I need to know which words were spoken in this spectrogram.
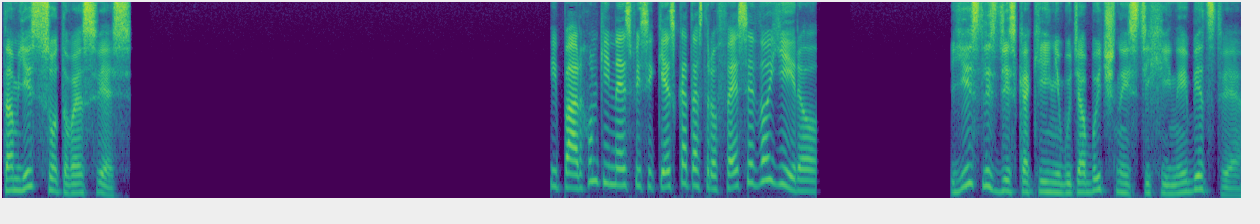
Там есть сотовая связь. Υπάρχουν κοινέ φυσικές καταστροφές εδώ γύρω. Есть ли здесь какие-нибудь обычные стихийные бедствия?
